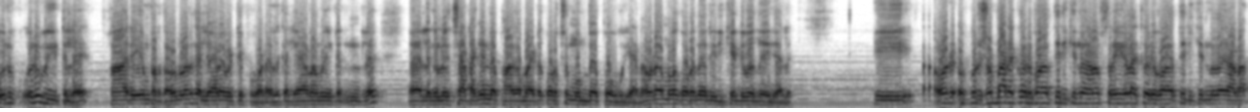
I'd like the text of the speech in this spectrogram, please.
ഒരു ഒരു വീട്ടിലെ ഭാര്യയും ഭർത്താവും ഒരു കല്യാണ വീട്ടിൽ പോവാണ്. അല്ലെങ്കിൽ കല്യാണ വീട്ടിൽ അല്ലെങ്കിൽ ഒരു ചടങ്ങിന്റെ ഭാഗമായിട്ട് കുറച്ച് മുമ്പേ പോവുകയാണ്. അവിടെ നമ്മൾ കുറേ നേരം ഇരിക്കേണ്ടി വന്നു കഴിഞ്ഞാൽ ഈ പുരുഷന്മാരൊക്കെ ഒരു ഭാഗത്തിരിക്കുന്നത് കാണാം സ്ത്രീകളൊക്കെ ഒരു ഭാഗത്തിരിക്കുന്നത് കാണാം.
